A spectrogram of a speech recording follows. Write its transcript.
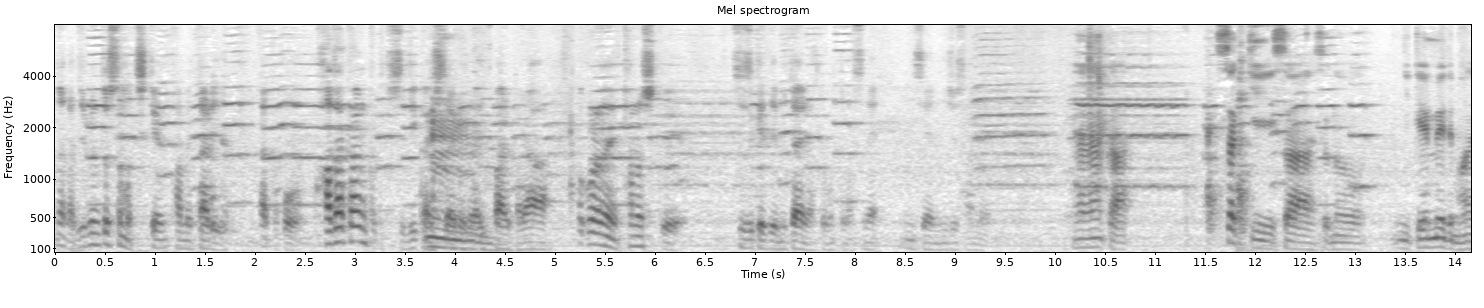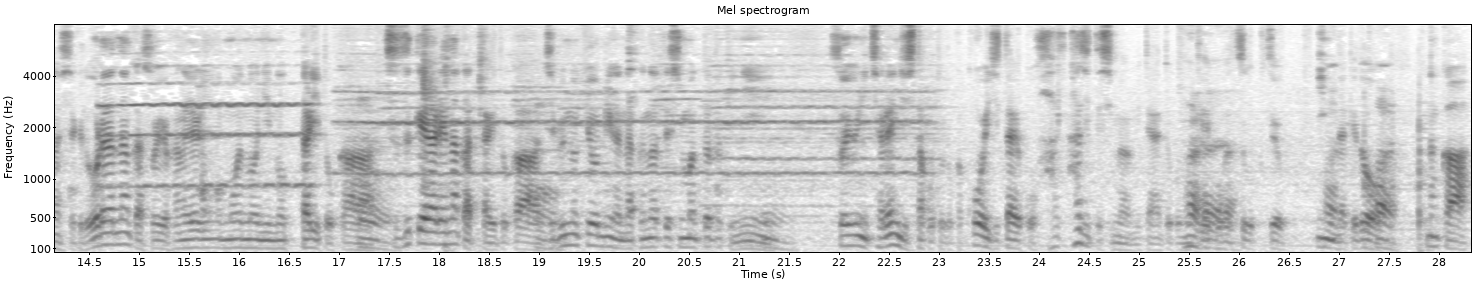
なんか自分としても知見貯めたり、なんかこう、肌感覚として理解したいことがいっぱいあるから、まあ、これはね、楽しく続けてみたいなと思ってますね。2023年。あなんかさっきさその2件目でも話したけど俺はなんかそういう流行り物に乗ったりとか、うん続けられなかったりとか、うん自分の興味がなくなってしまった時に、そういうふうにチャレンジしたこととか行為自体をこうは恥じてしまうみたいなところの傾向がすごく強いんだけど、はい。なんか、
